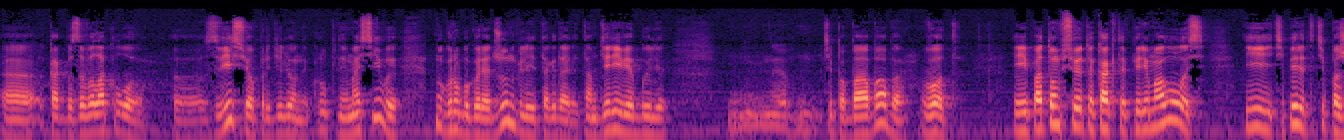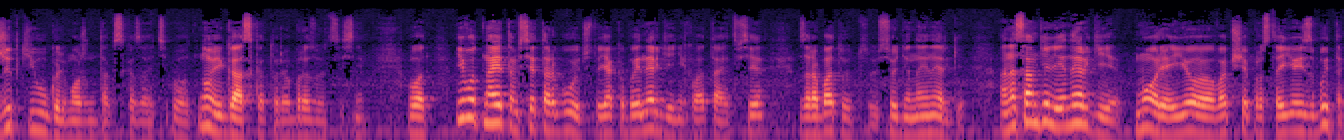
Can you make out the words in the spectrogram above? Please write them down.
э, как бы заволокло э, взвесью определенные крупные массивы, ну, грубо говоря, джунгли и так далее. Там деревья были типа баобаба, вот. И потом все это как-то перемололось, и теперь это типа жидкий уголь, можно так сказать. Вот. Ну и газ, который образуется с ним. Вот. И вот на этом все торгуют, что якобы энергии не хватает. Все зарабатывают сегодня на энергии. А на самом деле энергии, море, ее вообще просто ее избыток.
